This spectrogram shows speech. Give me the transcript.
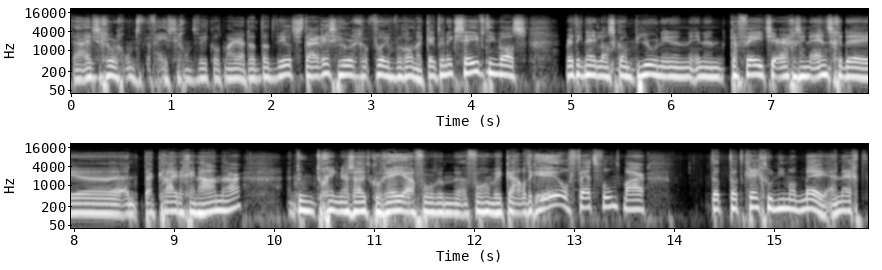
ja, heeft zich heel erg heeft zich ontwikkeld. Maar ja, dat, dat wereldje, daar is heel erg veel in veranderd. Kijk, toen ik 17 was, werd ik Nederlands kampioen in een, in een cafeetje ergens in Enschede. eh, en daar kraaide geen haan naar. En toen, toen ging ik naar Zuid-Korea voor een, eh, voor een WK, wat ik heel vet vond. Maar dat, dat kreeg toen niemand mee. En echt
